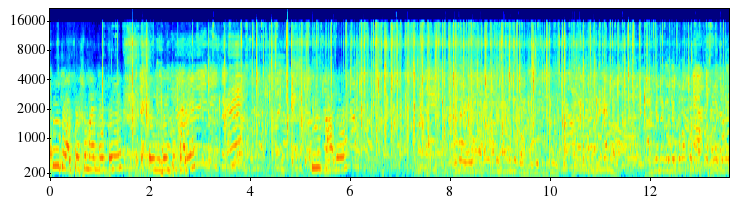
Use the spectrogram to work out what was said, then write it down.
খুব অল্প সময়ের মধ্যে এই ইভেন্টটি করে। খুব ভালো। আপনারা সবাই চলে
